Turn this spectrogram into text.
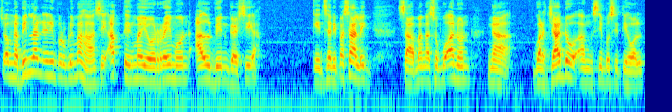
So ang nabinlan ini problema ha, si Acting Mayor Raymond Alvin Garcia. Kinsa ni pasalig sa mga Subuanon nga gwardyado ang Cebu City Hall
